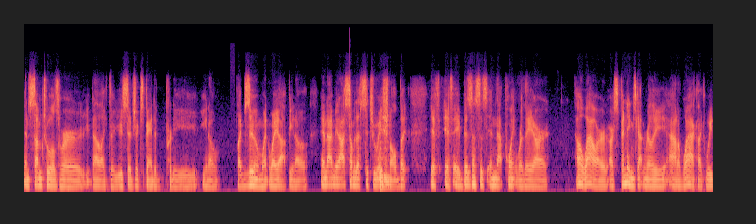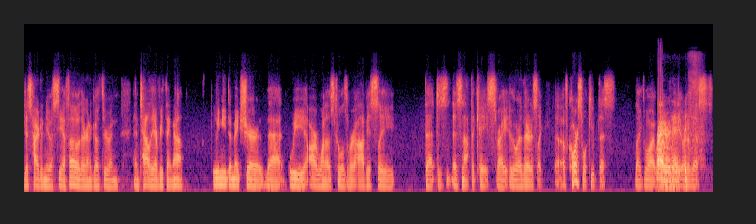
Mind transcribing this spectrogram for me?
and some tools were you know like their usage expanded pretty you know like zoom went way up you know and i mean some of that's situational mm-hmm. but if if a business is in that point where they are oh wow our, our spending's gotten really out of whack like we just hired a new cfo they're going to go through and and tally everything up we need to make sure that we are one of those tools where obviously that is, is not the case right? Where they're just like of course we'll keep this. Like why, right, why we they, get rid of this?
